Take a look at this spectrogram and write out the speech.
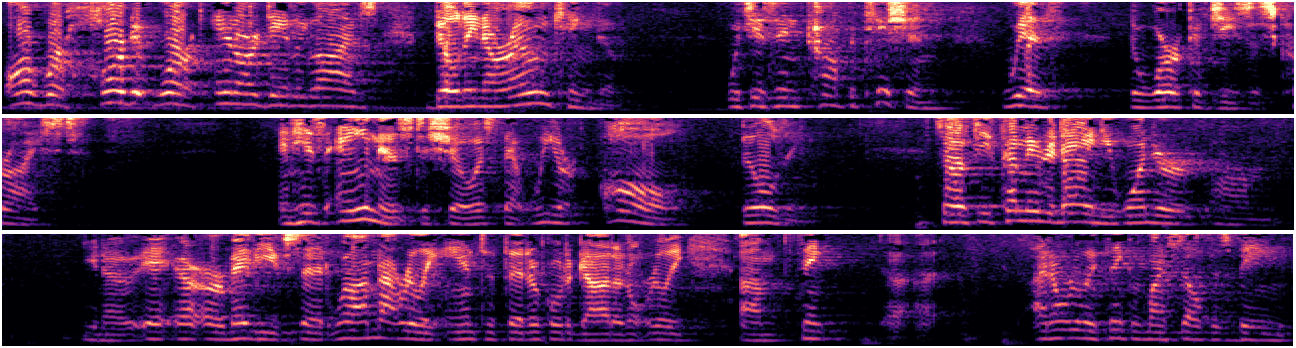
or we're hard at work in our daily lives building our own kingdom, which is in competition with the work of Jesus Christ. And his aim is to show us that we are all building. So if you come here today and you wonder, um, you know, eh, or maybe you've said, well, I'm not really antithetical to God. I don't really um, think. Uh, I don't really think of myself as being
